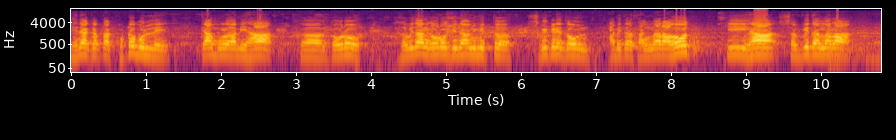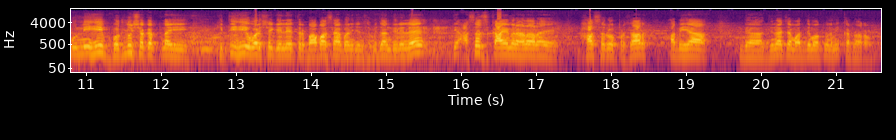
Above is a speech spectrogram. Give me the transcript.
घेण्याकरता खोटं बोलले. त्यामुळं आम्ही हा गौरव संविधान गौरव दिनानिमित्त सगळीकडे जाऊन आम्ही त्यांना सांगणार आहोत की ह्या संविधानाला कुणीही बदलू शकत नाही. कितीही वर्ष गेले तर बाबासाहेबांनी जे संविधान दिलेलं आहे ते असंच कायम राहणार आहे. हा सर्व प्रसार आम्ही ह्या द- दिनाच्या माध्यमातून आम्ही करणार आहोत.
